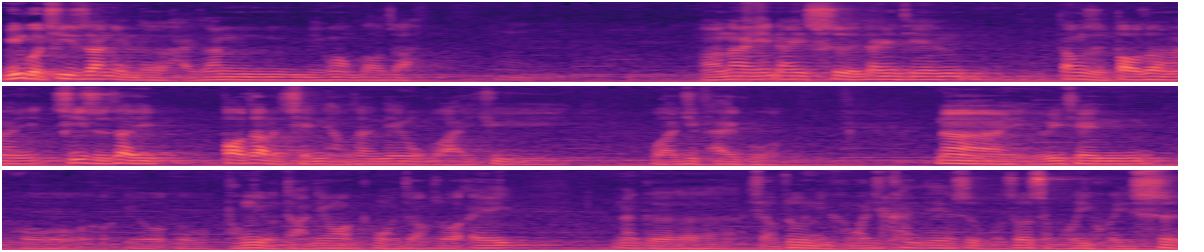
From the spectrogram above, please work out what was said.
民国七十三年的海山煤矿爆炸。嗯。啊，那一那一次那一天。当时爆炸呢，其实在爆炸的前两三天，我还去我还去拍过。那有一天，我有我朋友打电话跟我讲说，哎，那个小朱，你赶快去看电视。我说怎么一回事？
